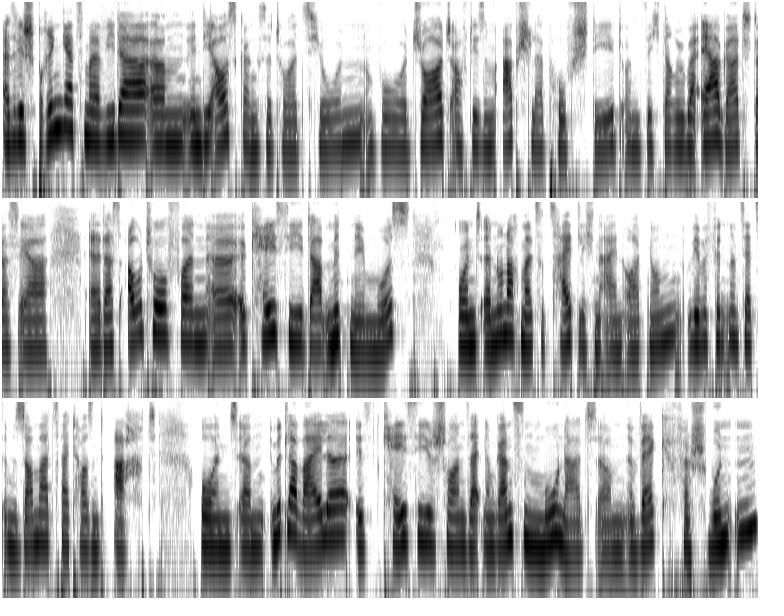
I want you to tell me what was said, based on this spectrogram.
Also wir springen jetzt mal wieder ähm, in die Ausgangssituation, wo George auf diesem Abschlepphof steht und sich darüber ärgert, dass er äh, das Auto von äh, Casey da mitnehmen muss. Und äh, nur noch mal zur zeitlichen Einordnung. Wir befinden uns jetzt im Sommer 2008 und ähm, mittlerweile ist Casey schon seit einem ganzen Monat ähm, weg, verschwunden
